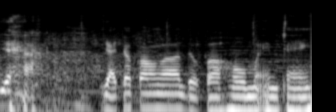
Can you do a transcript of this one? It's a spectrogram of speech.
Dạ. Dạ cho con ờ, được ờ, hôn em Trang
